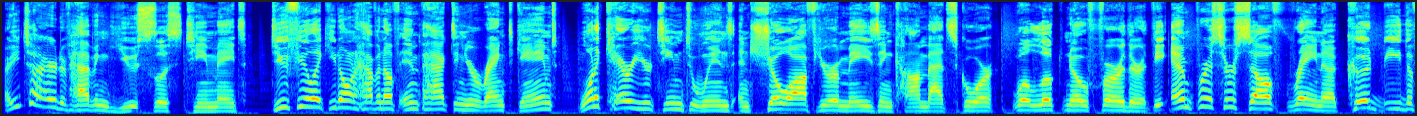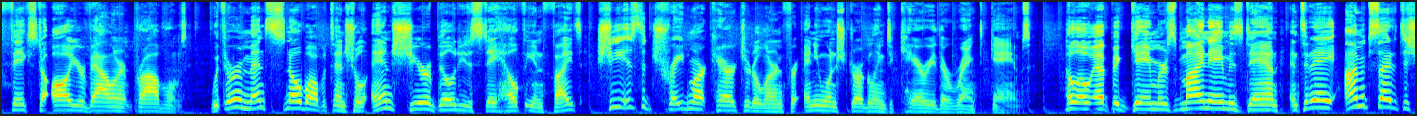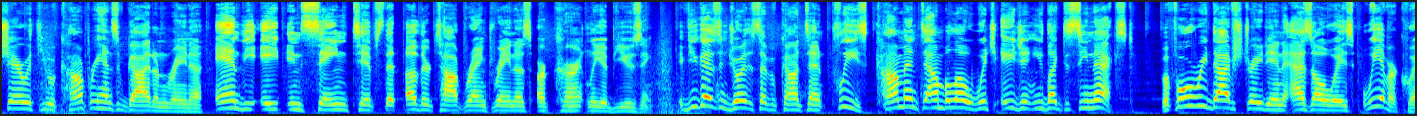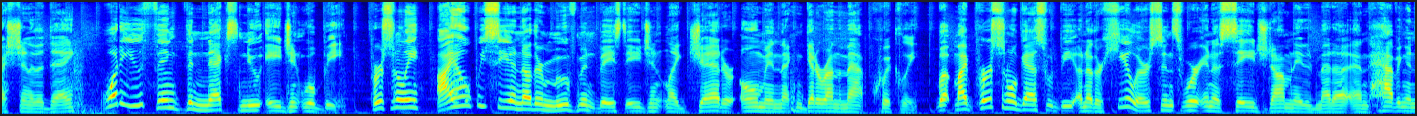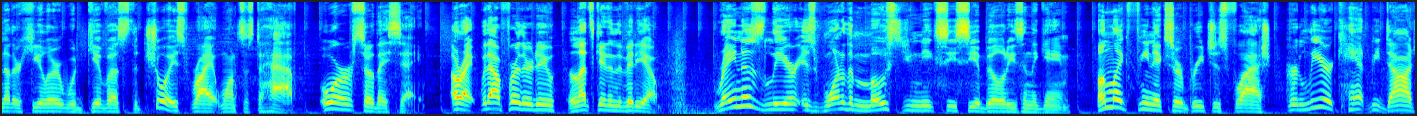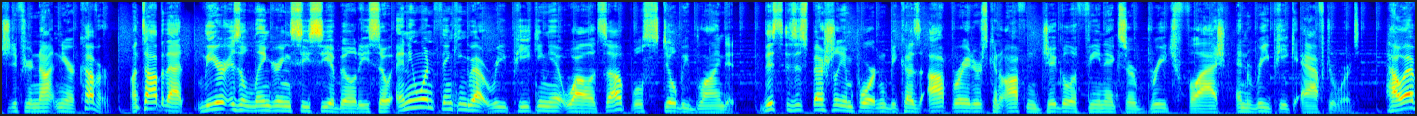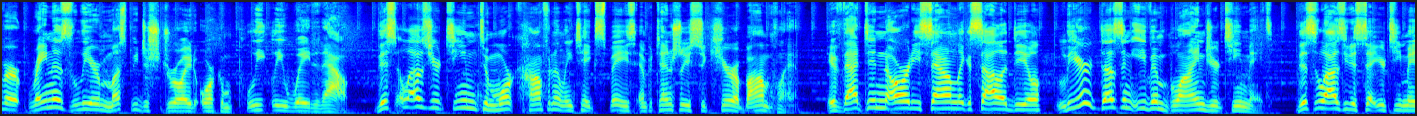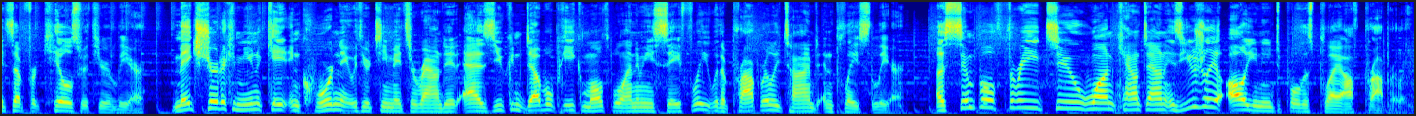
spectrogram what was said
Are you tired of having useless teammates? Do you feel like you don't have enough impact in your ranked games? Want to carry your team to wins and show off your amazing combat score? Well, look no further. The Empress herself, Reyna, could be the fix to all your Valorant problems. With her immense snowball potential and sheer ability to stay healthy in fights, she is the trademark character to learn for anyone struggling to carry their ranked games. Hello, Epic Gamers. My name is Dan, and today I'm excited to share with you a comprehensive guide on Reyna and the 8 insane tips that other top ranked Reynas are currently abusing. If you guys enjoy this type of content, please comment down below which agent you'd like to see next. Before we dive straight in, as always, we have our question of the day. What do you think the next new agent will be? Personally, I hope we see another movement-based agent like Jett or Omen that can get around the map quickly. But my personal guess would be another healer since we're in a Sage-dominated meta and having another healer would give us the choice Riot wants us to have, or so they say. Alright, without further ado, let's get in the video. Reyna's Leer is one of the most unique CC abilities in the game. Unlike Phoenix or Breach's Flash, her Leer can't be dodged if you're not near cover. On top of that, Leer is a lingering CC ability, so anyone thinking about re-peeking it while it's up will still be blinded. This is especially important because operators can often jiggle a Phoenix or Breach Flash and re-peek afterwards. However, Reyna's Leer must be destroyed or completely waited out. This allows your team to more confidently take space and potentially secure a bomb plant. If that didn't already sound like a solid deal, Leer doesn't even blind your teammates. This allows you to set your teammates up for kills with your Leer. Make sure to communicate and coordinate with your teammates around it as you can double peek multiple enemies safely with a properly timed and placed Leer. A simple 3, 2, 1 countdown is usually all you need to pull this play off properly.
